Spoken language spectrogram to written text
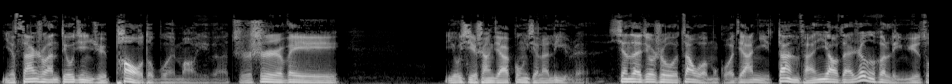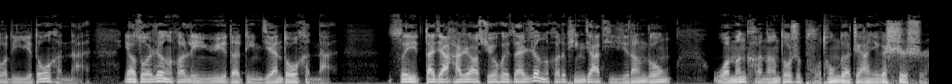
你三十万丢进去，炮都不会冒一个，只是为。游戏商家贡献了利润。现在就是在我们国家，你但凡要在任何领域做第一都很难，要做任何领域的顶尖都很难。所以大家还是要学会在任何的评价体系当中，我们可能都是普通的这样一个事实。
